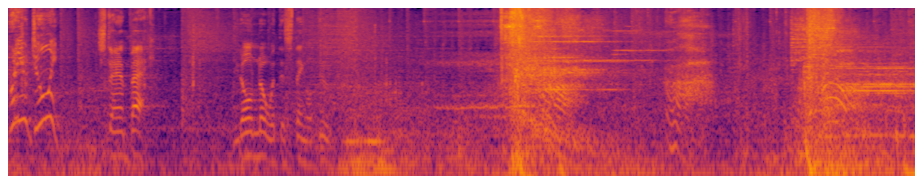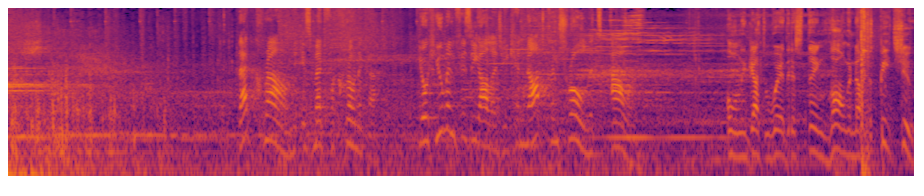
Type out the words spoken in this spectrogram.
What are you doing? Stand back. You don't know what this thing will do. That crown is meant for Kronika. Your human physiology cannot control its power. Only got to wear this thing long enough to beat you.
